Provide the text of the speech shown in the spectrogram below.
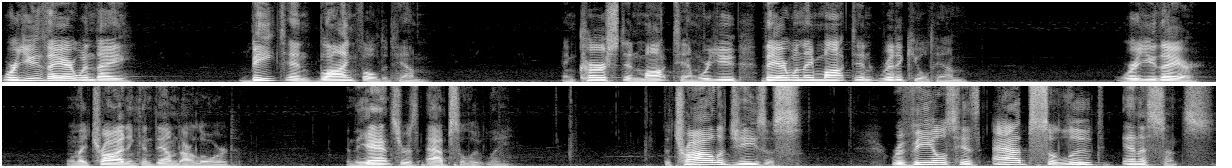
Were you there when they beat and blindfolded him and cursed and mocked him? Were you there when they mocked and ridiculed him? Were you there when they tried and condemned our Lord? And the answer is absolutely. The trial of Jesus reveals his absolute innocence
